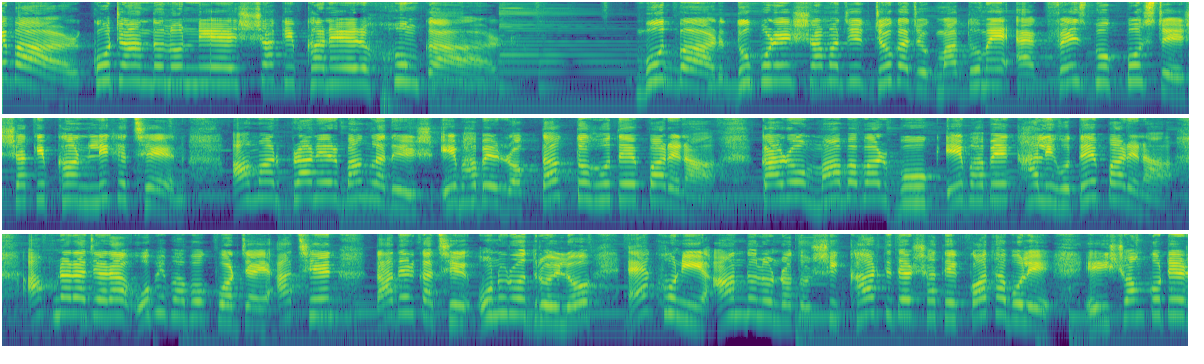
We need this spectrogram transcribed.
এবার কোটা আন্দোলন নিয়ে শাকিব খানের হুঙ্কার। বুধবার দুপুরে সামাজিক যোগাযোগ মাধ্যমে এক ফেসবুক পোস্টে শাকিব খান লিখেছেন, আমার প্রাণের বাংলাদেশ এভাবে রক্তাক্ত হতে পারে না। কারও মা বাবার বুক এভাবে খালি হতে পারে না। আপনারা যারা অভিভাবক পর্যায়ে আছেন, তাদের কাছে অনুরোধ রইল, এখনই আন্দোলনরত শিক্ষার্থীদের সাথে কথা বলে এই সংকটের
